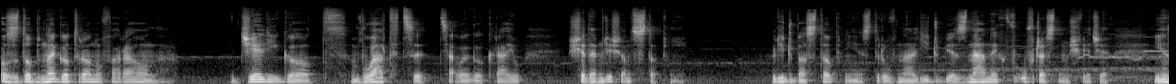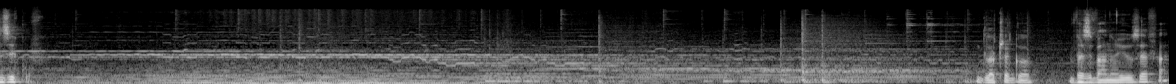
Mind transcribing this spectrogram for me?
ozdobnego tronu faraona. Dzieli go od władcy całego kraju 70 stopni. Liczba stopni jest równa liczbie znanych w ówczesnym świecie języków. Dlaczego wezwano Józefa?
